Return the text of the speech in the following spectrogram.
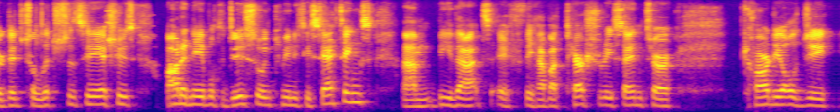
or digital literacy issues are enabled to do so in community settings, um, be that if they have a tertiary centre, cardiology,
